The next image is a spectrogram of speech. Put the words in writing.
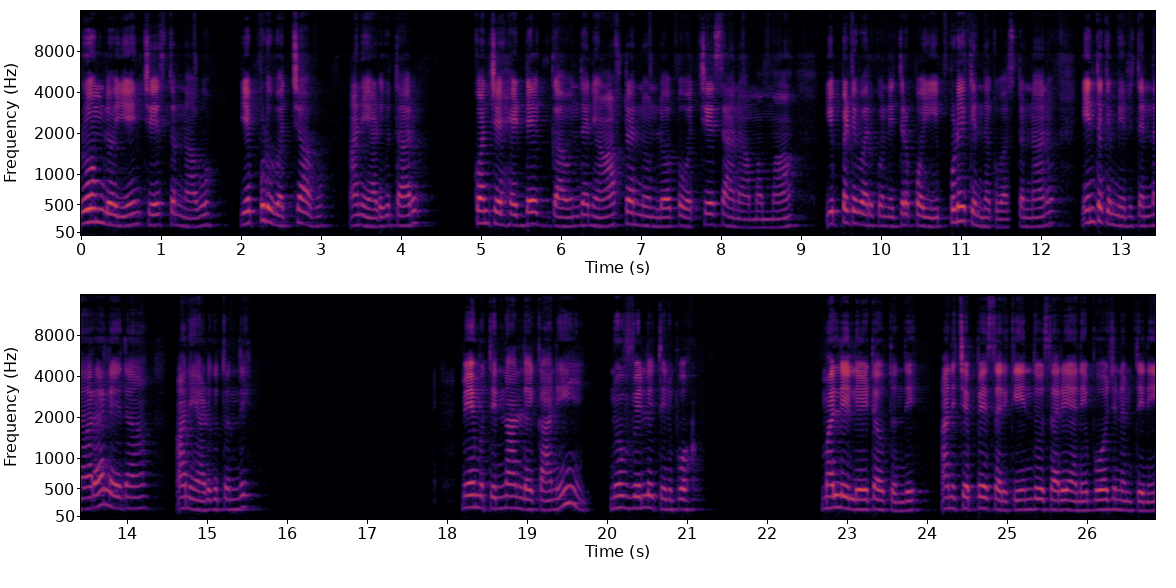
రూమ్లో ఏం చేస్తున్నావు? ఎప్పుడు వచ్చావు? అని అడుగుతారు. కొంచెం హెడ్ఏక్గా ఉందని ఆఫ్టర్నూన్ లోపు వచ్చేసాను అమ్మమ్మ. ఇప్పటి వరకు నిద్రపోయి ఇప్పుడే కిందకు వస్తున్నాను. ఇంతకి మీరు తిన్నారా లేదా? అని అడుగుతుంది. మేము తిన్నాంలే కానీ నువ్వు వెళ్ళి తినిపో. మళ్ళీ లేట్ అవుతుంది అని చెప్పేసరికి ఇందు సరే అని భోజనం తిని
